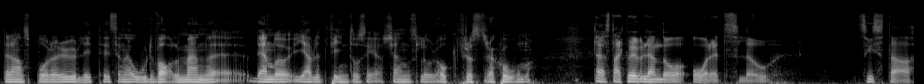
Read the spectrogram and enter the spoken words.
Där han spårar ur lite i sina ordval. Men eh, det är ändå jävligt fint att se känslor och frustration. Där snackar vi väl ändå årets low. Sista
